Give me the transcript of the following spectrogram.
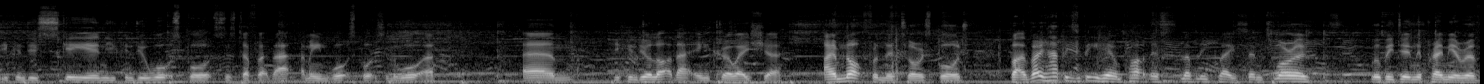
you can do skiing, you can do water sports and stuff like that. I mean, water sports in the water. Um, you can do a lot of that in Croatia. I'm not from the tourist board, but I'm very happy to be here and part of this lovely place. And tomorrow, we'll be doing the premiere of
